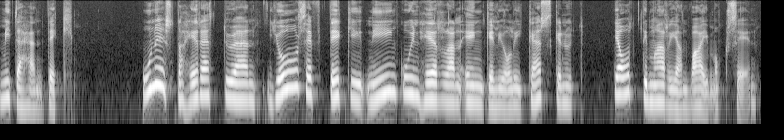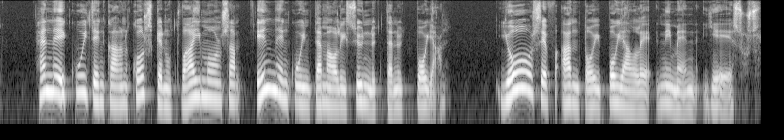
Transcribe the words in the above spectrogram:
mitä hän teki. Unesta herättyään Joosef teki niin kuin Herran enkeli oli käskenyt ja otti Marian vaimokseen. Hän ei kuitenkaan koskenut vaimoonsa ennen kuin tämä oli synnyttänyt pojan. Joosef antoi pojalle nimen Jeesus.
